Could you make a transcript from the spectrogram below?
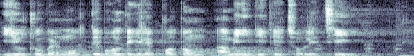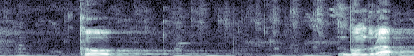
ইউটিউবের মধ্যে বলতে গেলে প্রথম আমি দিতে চলেছি। তো, বন্ধুরা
